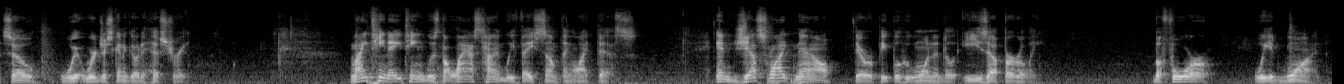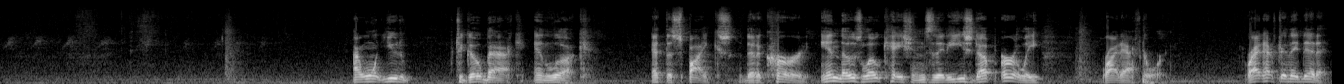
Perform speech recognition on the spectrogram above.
so we're just going to go to history. 1918 was the last time we faced something like this. And just like now, there were people who wanted to ease up early before we had won. I want you to to go back and look at the spikes that occurred in those locations that eased up early right afterward, right after they did it.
